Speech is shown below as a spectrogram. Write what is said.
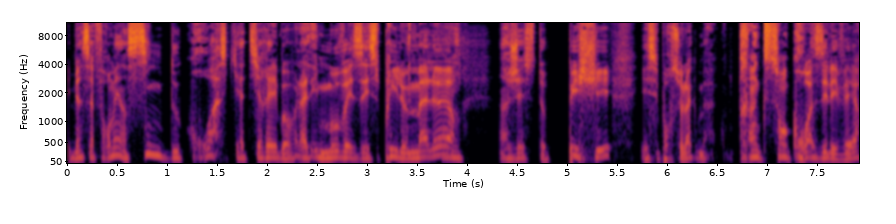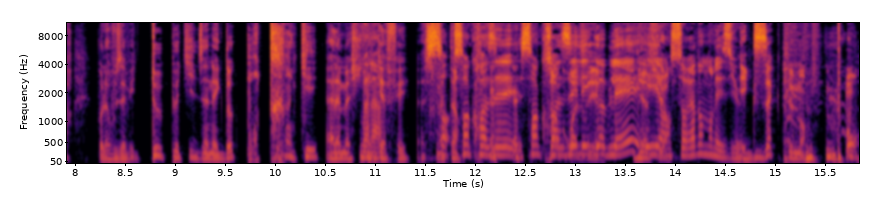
eh bien, ça formait un signe de croix, ce qui attirait ben, voilà, les mauvais esprits, le malheur. Oui. Un geste péché, et c'est pour cela que bah, qu'on trinque sans croiser les verres. Voilà, vous avez deux petites anecdotes pour trinquer à la machine Voilà. à café euh, ce Sans, matin. sans croiser, sans croiser croiser, les hein, gobelets et sûr. en se regardant dans les yeux. Exactement. Bon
